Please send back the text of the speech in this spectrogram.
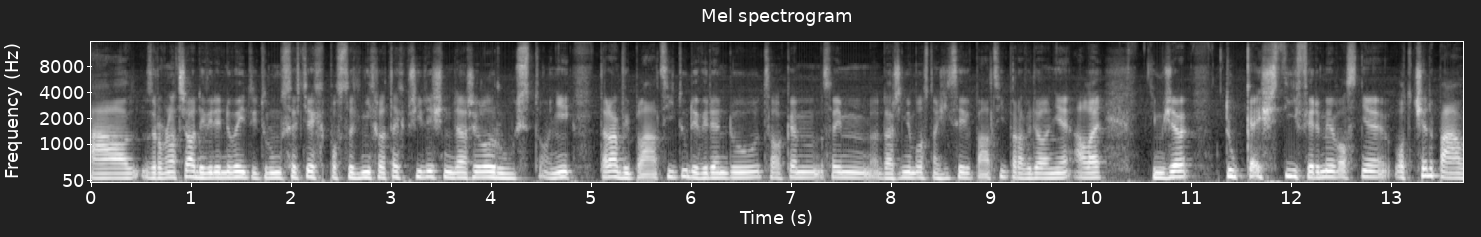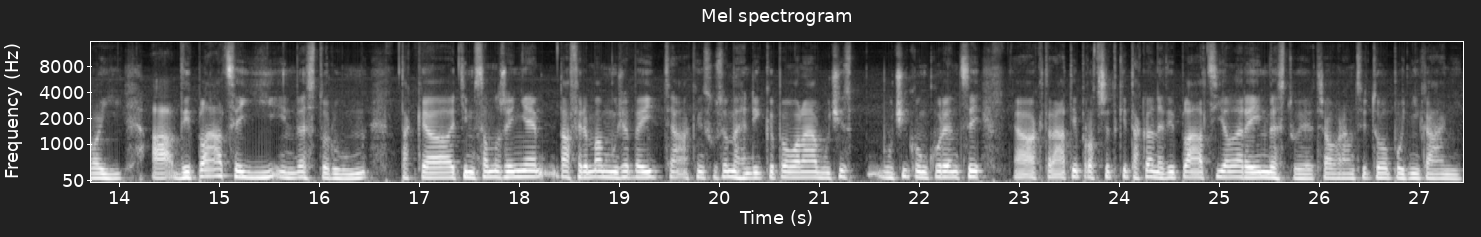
a zrovna třeba dividendový titulům se v těch posledních letech příliš nedařilo růst. Oni teda vyplácí tu dividendu, celkem se jim daří nebo snaží se vyplácít pravidelně, ale tím, že tu cash z té firmy vlastně odčerpávají a vyplácejí investorům, tak eh, tím samozřejmě ta firma může být nějakým způsobem handicapovaná vůči, vůči konkurenci, eh, která ty prostředky takhle nevyplácí, ale reinvestuje třeba v rámci toho podnikání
